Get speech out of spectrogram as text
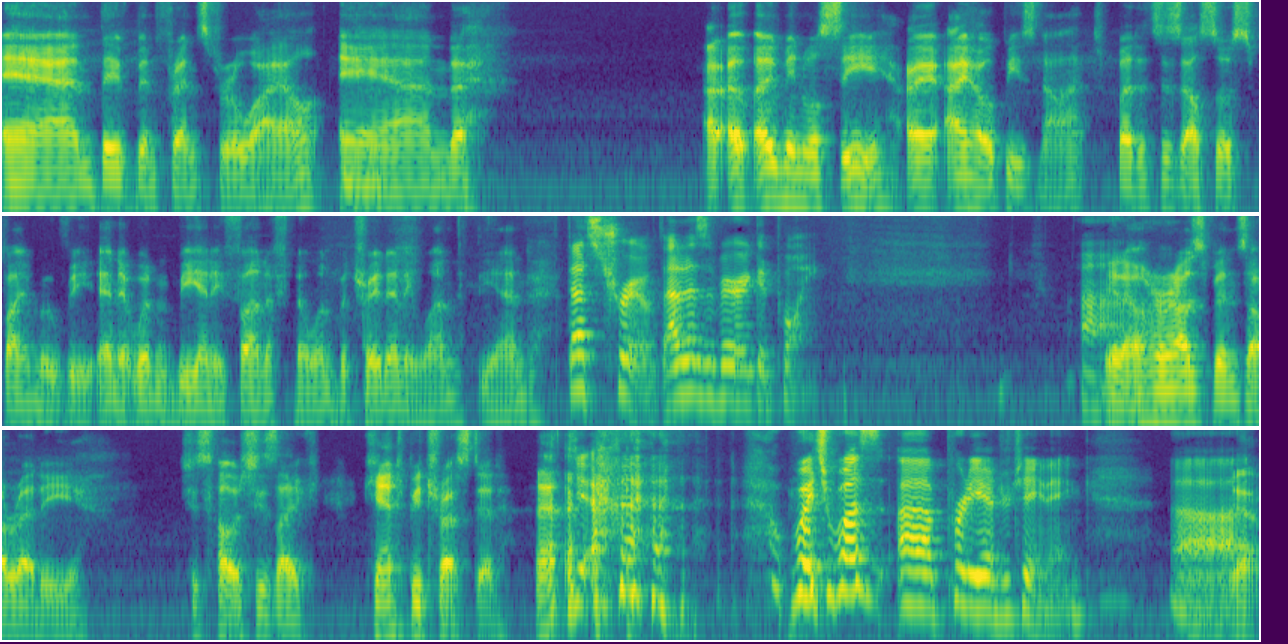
and they've been friends for a while Mhm. and I, I- I mean we'll see I, I hope he's not but this is also a spy movie and it wouldn't be any fun if no one betrayed anyone at the end That's true. That is a very good point. Um, you know her husband's already she's always she's like can't be trusted yeah, which was uh, pretty entertaining. Uh, Yeah.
